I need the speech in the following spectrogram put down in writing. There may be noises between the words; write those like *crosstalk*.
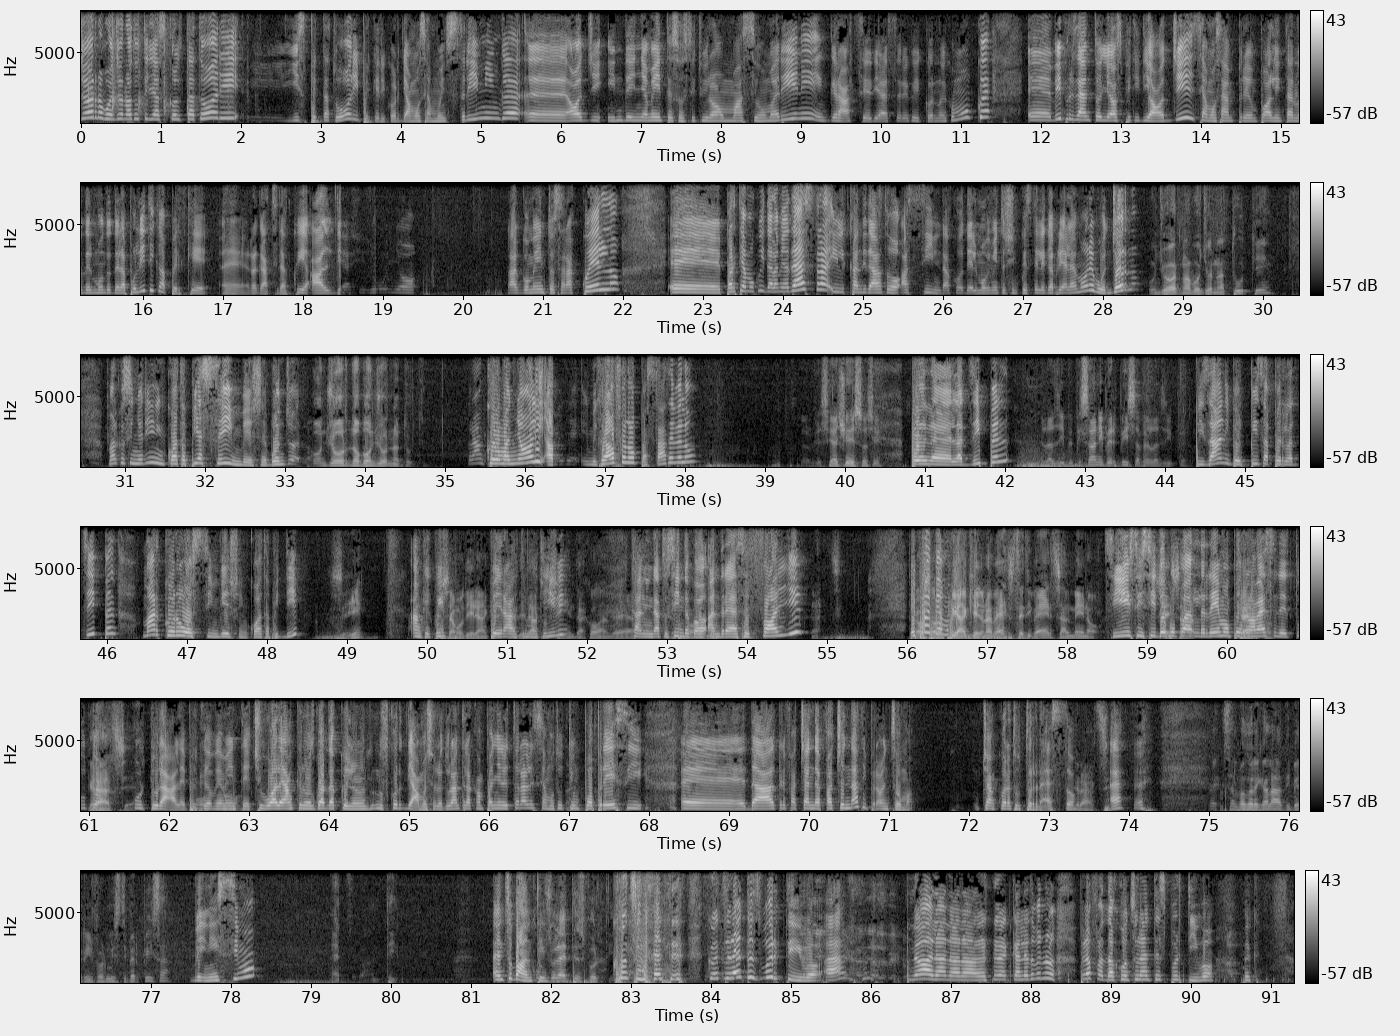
Buongiorno, buongiorno a tutti gli ascoltatori, gli spettatori, perché ricordiamo siamo in streaming. Eh, oggi indegnamente sostituirò Massimo Marini, grazie di essere qui con noi comunque. Eh, vi presento gli ospiti di oggi, siamo sempre un po' all'interno del mondo della politica perché eh, ragazzi da qui al 10 giugno l'argomento sarà quello. Eh, partiamo qui dalla mia destra, il candidato a sindaco del Movimento 5 Stelle Gabriele Amore, buongiorno. Buongiorno, buongiorno a tutti. Marco Signorini in quota PSI invece, buongiorno. Buongiorno, buongiorno a tutti. Franco Romagnoli, avete il microfono, passatevelo. Spero che sia acceso, sì. Per eh, la Zippel, Per la zip, Pisani per Pisa per la zip. Pisani per Pisa per la Zippel, Marco Rossi invece in quota PD, Sì, anche qui possiamo dire anche per il altri motivi. sindaco Andrea candidato sindaco Sefogli. Andrea Seffogli. *laughs* Sì. E Però poi sono abbiamo... qui anche in una veste diversa, almeno Sì, sì, sì, dopo parleremo per una Certo, veste del tutto grazie. culturale, perché Molto. ovviamente ci vuole anche uno sguardo a quello, non, non scordiamocelo, durante la campagna elettorale siamo tutti un po' presi eh, da altre faccende affaccendati, però insomma c'è ancora tutto il resto. Grazie. Eh? Eh, Salvatore Calati per Riformisti per Pisa. Benissimo. Enzo Banti, consulente sportivo. consulente, consulente sportivo. eh? No, no, no, no, non è candidato per nulla, però fa da consulente sportivo.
